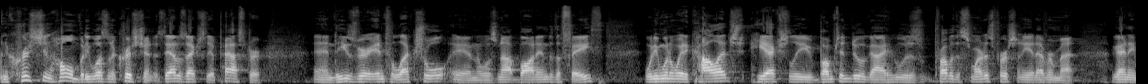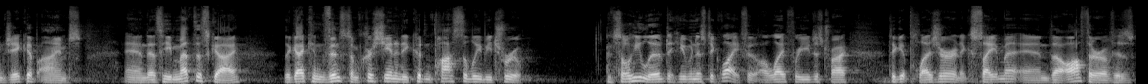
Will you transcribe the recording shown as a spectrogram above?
in a Christian home, but he wasn't a Christian. His dad was actually a pastor, and he was very intellectual and was not bought into the faith. When he went away to college, he actually bumped into a guy who was probably the smartest person he had ever met, a guy named Jacob Eames. And as he met this guy, the guy convinced him Christianity couldn't possibly be true. And so he lived a humanistic life, a life where you just try to get pleasure and excitement. And the author of his,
